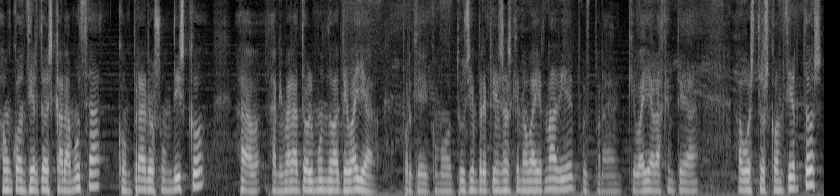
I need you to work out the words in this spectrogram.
a un concierto de escaramuza, compraros un disco, animar a todo el mundo a que vaya, porque como tú siempre piensas que no va a ir nadie, pues para que vaya la gente a, a vuestros conciertos.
